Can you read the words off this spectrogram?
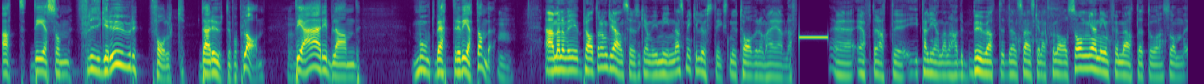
att det som flyger ur folk där ute på plan, mm. det är ibland mot bättre vetande. Mm. Ja, men om vi pratar om gränser så kan vi minnas Micke Lustigs, nu tar vi de här jävla eh, efter att eh, italienarna hade buat den svenska nationalsången inför mötet då som eh,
